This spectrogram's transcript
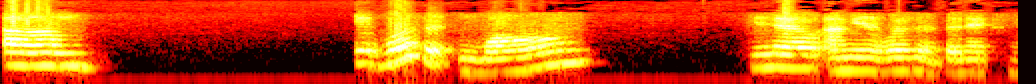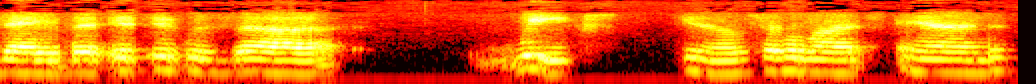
Um, it wasn't long, you know. I mean, it wasn't the next day, but it it was uh, weeks, you know, several months. And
